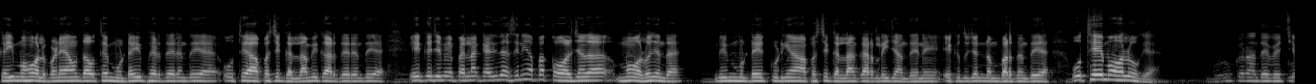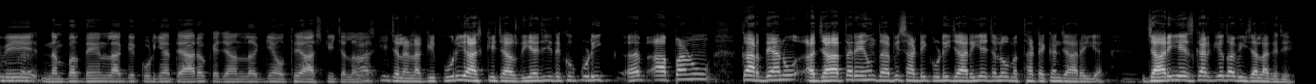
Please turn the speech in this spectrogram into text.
ਕਈ ਮਾਹੌਲ ਬਣਿਆ ਹੁੰਦਾ ਉੱਥੇ ਮੁੰਡੇ ਵੀ ਫਿਰਦੇ ਰਹਿੰਦੇ ਆ ਉੱਥੇ ਆਪਸ 'ਚ ਗੱਲਾਂ ਵੀ ਕਰਦੇ ਰਹਿੰਦੇ ਆ। ਇੱਕ ਜਿਵੇਂ ਪਹਿਲਾਂ ਕਹਿ ਦਿੰਦਾ ਸੀ ਨਹੀਂ ਆਪਾਂ ਕਾਲਜਾਂ ਦਾ ਮਾਹੌਲ ਹੋ ਜਾਂਦਾ ਵੀ ਮੁੰਡੇ ਕੁੜੀਆਂ ਆਪਸ 'ਚ ਗੱਲਾਂ ਕਰ ਲਈ ਜਾਂਦੇ ਨੇ ਇੱਕ ਦੂਜੇ ਨੂੰ ਨੰਬਰ ਦਿੰਦੇ ਆ ਉੱਥੇ ਇਹ ਮਾਹੌਲ ਹੋ ਗਿਆ। ਗੁਰੂ ਘਰਾਂ ਦੇ ਵਿੱਚ ਵੀ ਨੰਬਰ ਦੇਣ ਲੱਗ ਗਏ ਕੁੜੀਆਂ ਤਿਆਰ ਹੋ ਕੇ ਜਾਣ ਲੱਗ ਗਈਆਂ ਉੱਥੇ ਆਸ਼ਕੀ ਚੱਲਣ ਲੱਗ ਆਸ਼ਕੀ ਚੱਲਣ ਲੱਗੀ ਪੂਰੀ ਆਸ਼ਕੀ ਚੱਲਦੀ ਹੈ ਜੀ। ਦੇਖੋ ਕੁੜੀ ਆਪਾਂ ਨੂੰ ਘਰਦਿਆਂ ਨੂੰ ਜ਼ਿਆਦਾਤਰ ਇਹ ਹੁੰਦਾ ਵੀ ਸਾਡੀ ਕੁੜੀ ਜਾ ਰਹੀ ਹੈ ਚਲੋ ਮੱਥਾ ਟੇਕਣ ਜਾ ਰਹੀ ਹੈ। ਜਾ ਰਹੀ ਹੈ ਇਸ ਕਰਕੇ ਉਹਦਾ ਵੀਜ਼ਾ ਲੱਗ ਜੇ।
